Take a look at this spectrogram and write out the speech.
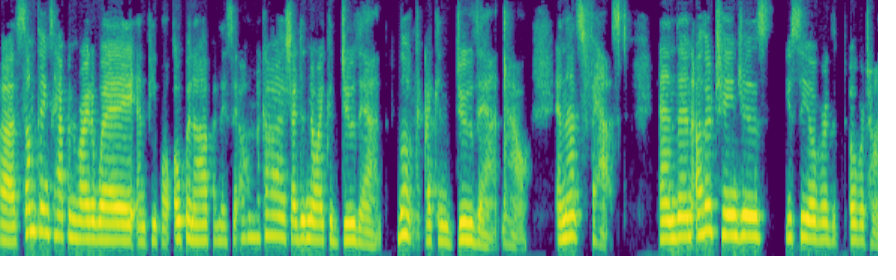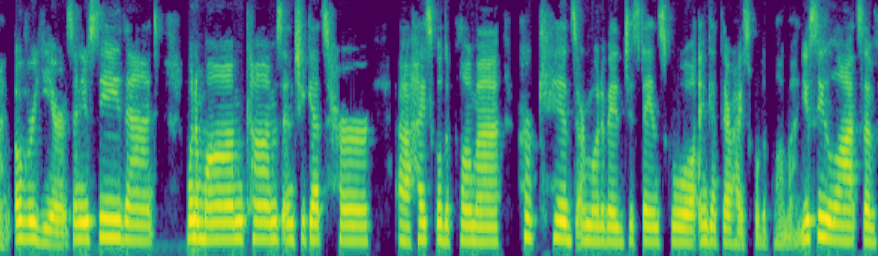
Uh, some things happen right away, and people open up and they say, "Oh my gosh, I didn't know I could do that. Look, I can do that now," and that's fast. And then other changes you see over the over time, over years, and you see that when a mom comes and she gets her uh, high school diploma, her kids are motivated to stay in school and get their high school diploma. You see lots of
